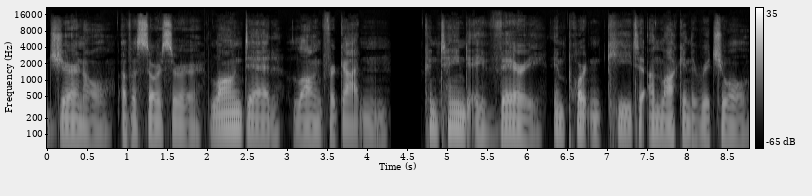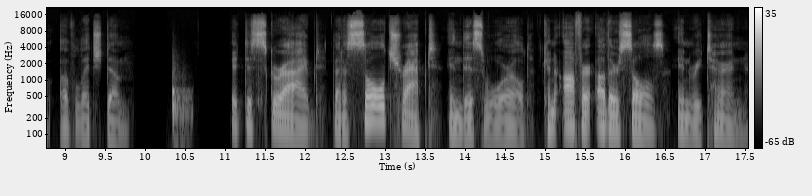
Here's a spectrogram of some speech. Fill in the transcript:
journal of a sorcerer, long dead, long forgotten, contained a very important key to unlocking the ritual of lichdom. It described that a soul trapped in this world can offer other souls in return,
